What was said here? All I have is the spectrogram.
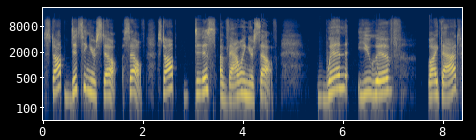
Stop dissing yourself. Stop disavowing yourself. When you live like that,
